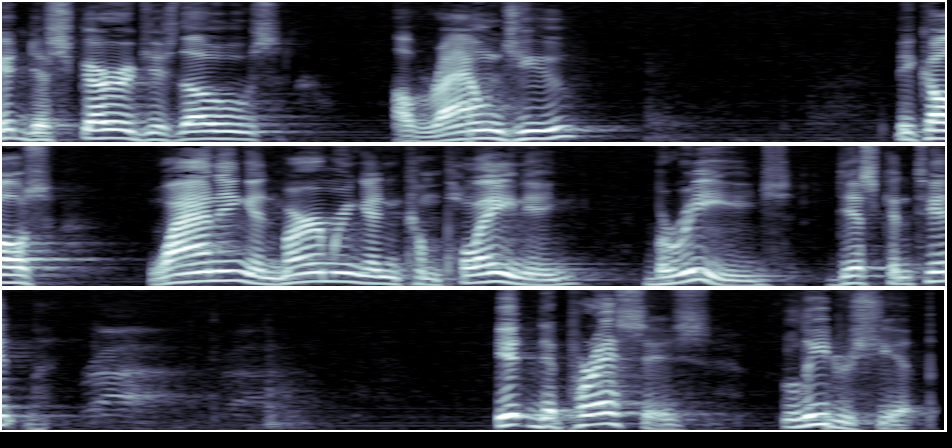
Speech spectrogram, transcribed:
It discourages those around you because whining and murmuring and complaining breeds discontentment. It depresses leadership.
